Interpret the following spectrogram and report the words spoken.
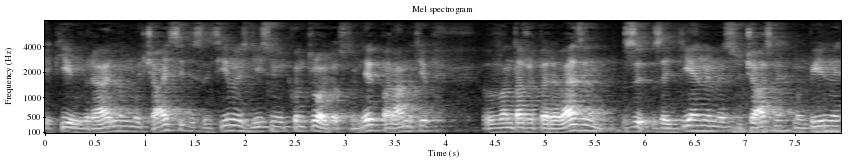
які в реальному часі дистанційно здійснюють контроль основних параметрів вантажоперевезень з задіяними сучасних мобільних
